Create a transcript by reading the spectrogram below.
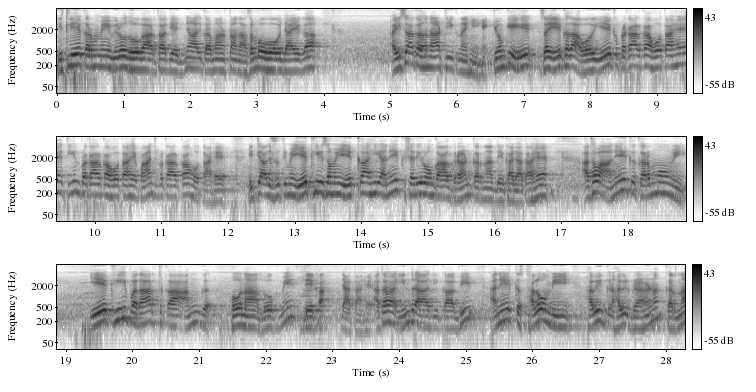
इसलिए कर्म में विरोध होगा, अर्थात यज्ञ आदि कर्मानुष्ठान असंभव हो जाएगा। ऐसा कहना ठीक नहीं है, क्योंकि स एकदा वह एक प्रकार का होता है, तीन प्रकार का होता है, पाँच प्रकार का होता है। इत्यादि श्रुति में एक ही समय, एक का ही अनेक शरीरों का ग्रहण करना देखा जाता है। अथवा अनेक कर्मों में एक ही पदार्थ का अंग होना लोक में देखा जाता है। अतः इंद्र आदि का भी अनेक स्थलों में हवि हविग्रहण करना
